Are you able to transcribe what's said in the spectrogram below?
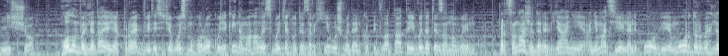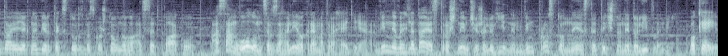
ніщо. Голом виглядає як проект 2008 року, який намагались витягнути з архіву, швиденько підлатати і видати за новинку. Персонажі дерев'яні, анімації лялькові, Мордор виглядає як набір текстур з безкоштовного асет-паку. А сам голом це взагалі окрема трагедія. Він не виглядає страшним чи жалюгідним, він просто не естетично недоліплений. Окей,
